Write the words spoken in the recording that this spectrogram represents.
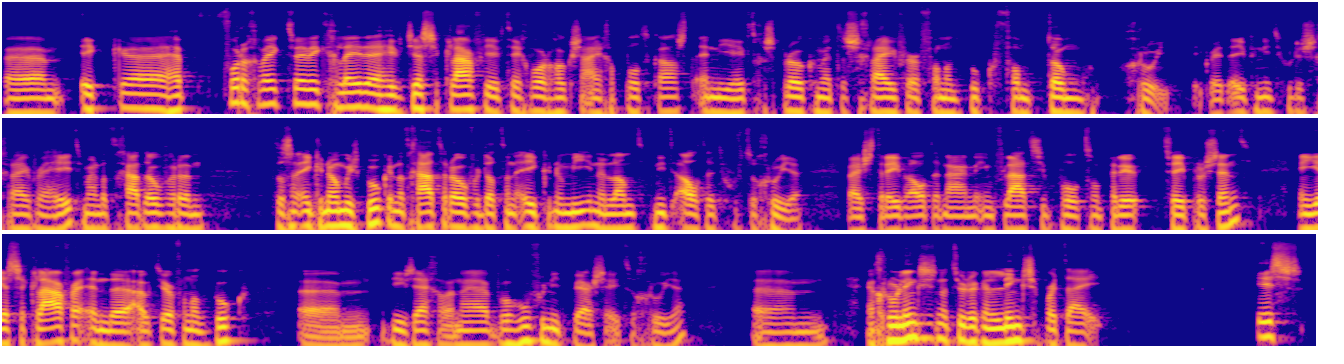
Um, ik uh, heb vorige week, twee weken geleden, heeft Jesse Klaver, die heeft tegenwoordig ook zijn eigen podcast. En die heeft gesproken met de schrijver van het boek Fantoomgroei. Ik weet even niet hoe de schrijver heet, maar dat gaat over een. Dat is een economisch boek en dat gaat erover dat een economie in een land niet altijd hoeft te groeien. Wij streven altijd naar een inflatie bijvoorbeeld van 2%. En Jesse Klaver en de auteur van het boek, um, die zeggen, nou ja, we hoeven niet per se te groeien. Um, en GroenLinks is natuurlijk een linkse partij. Is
